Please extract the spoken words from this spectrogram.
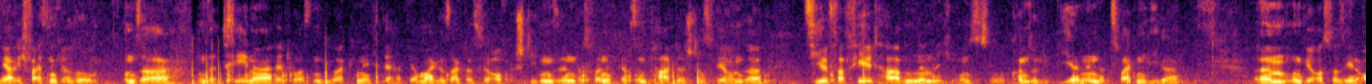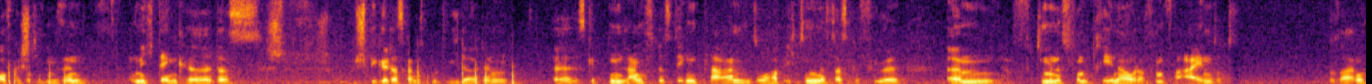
Ja, ich weiß nicht. Also unser, unser Trainer, der Thorsten Lieberknecht, der hat ja mal gesagt, als wir aufgestiegen sind, das war nicht ganz sympathisch, dass wir unser Ziel verfehlt haben, nämlich uns zu konsolidieren in der zweiten Liga ähm, und wir aus Versehen aufgestiegen sind. Und ich denke, das spiegelt das ganz gut wider, denn äh, es gibt einen langfristigen Plan, so habe ich zumindest das Gefühl, ähm, zumindest vom Trainer oder vom Verein sozusagen sozusagen,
